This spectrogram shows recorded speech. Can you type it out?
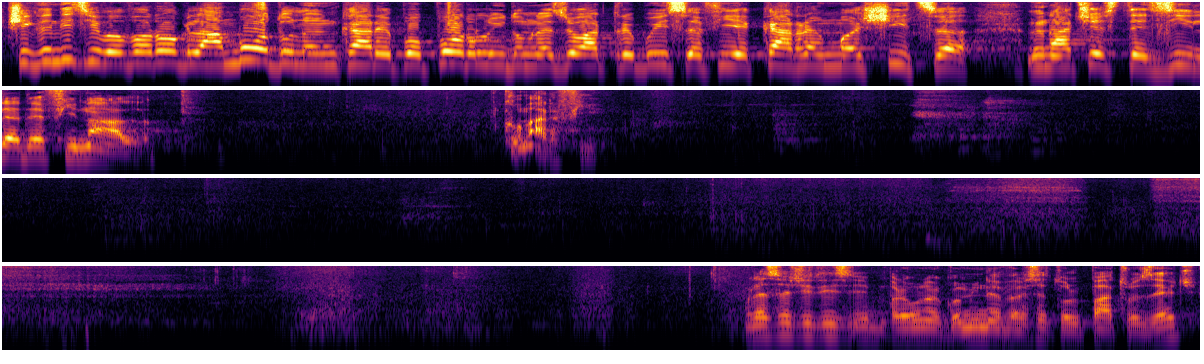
Și gândiți-vă, vă rog, la modul în care poporul lui Dumnezeu ar trebui să fie ca rămășiță în aceste zile de final. Cum ar fi? Vreți să citiți împreună cu mine versetul 40?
